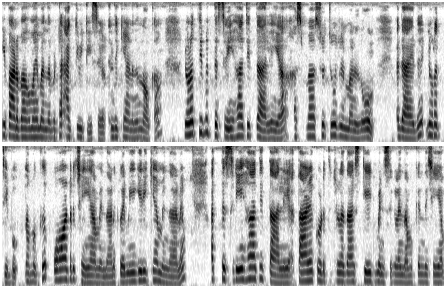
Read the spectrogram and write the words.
ഈ പാഠഭാഗവുമായി ബന്ധപ്പെട്ട ആക്ടിവിറ്റീസുകൾ എന്തൊക്കെയാണെന്ന് നോക്കാം. നുറത്തിബു തസ്രീഹാത്തി താലിയ ഹസ്ബാസുത്തുൽ മല്ലൂം അതായത് നുറത്തിബു നമുക്ക് ഓർഡർ ചെയ്യാമെന്നാണ് ക്രമീകരിക്കാമെന്നാണ്. അത്തസ്രീഹാത്തി താലിയ താഴെ കൊടുത്തിട്ടുള്ളതായ സ്റ്റേറ്റ്മെന്റ്സുകളെ നമുക്ക് എന്ത് ചെയ്യാം?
